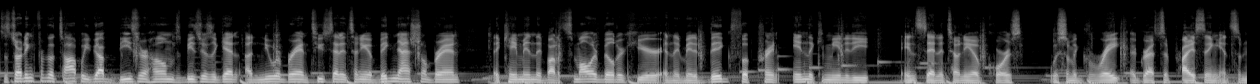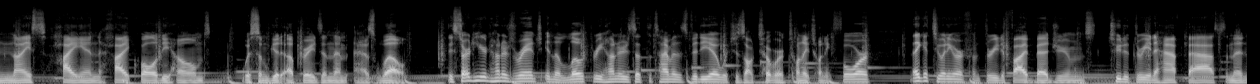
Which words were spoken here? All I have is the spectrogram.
So starting from the top, we've got Beazer Homes. Beazer's again a newer brand to San Antonio, a big national brand. They came in, they bought a smaller builder here, and they made a big footprint in the community in San Antonio, of course, with some great aggressive pricing and some nice high-end, high-quality homes with some good upgrades in them as well. They started here in Hunters Ranch in the low 300s at the time of this video, which is October of 2024. They get to anywhere from three to five bedrooms, two to three and a half baths, and then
